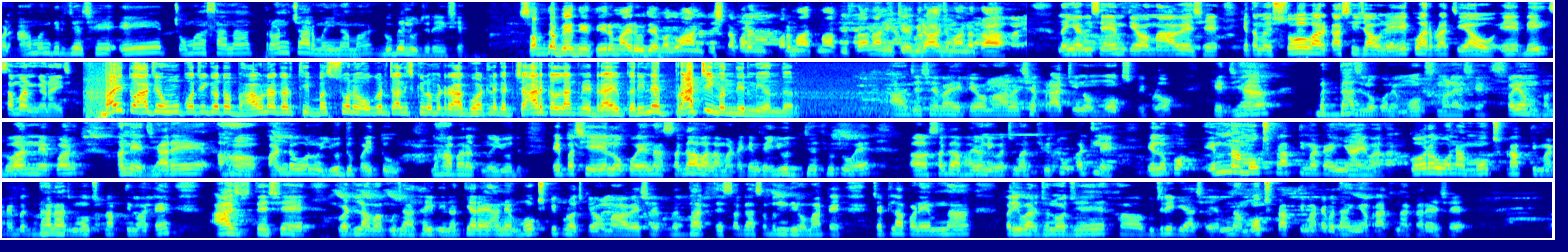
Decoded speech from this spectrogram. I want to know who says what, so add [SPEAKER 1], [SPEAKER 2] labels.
[SPEAKER 1] પણ આ મંદિર જે છે એ ચોમાસાના ત્રણ ચાર મહિનામાં ડૂબેલું જ રહે છે.
[SPEAKER 2] શબ્દભેદી તીર માર્યું જે ભગવાન કૃષ્ણ પરમાત્મા પીપળાના નીચે વિરાજમાન હતા.
[SPEAKER 1] અને અહીંયા વિશે એમ કહેવામાં આવે છે કે તમે સો વાર કાશી જાઓ ને એકવાર પ્રાચી આવો એ બે સમાન ગણાય છે. ભાઈ તો આજે હું પહોંચી ગયો તો ભાવનગરથી બસો ને ઓગણચાલીસ કિલોમીટર આગું એટલે કે ચાર કલાકની ડ્રાઈવ કરીને પ્રાચી મંદિરની અંદર. આ જે છે ભાઈ કહેવામાં આવે છે પ્રાચીનો મોક્ષ પીપળો કે જ્યાં બધા જ લોકોને મોક્ષ મળે છે. સ્વયં ભગવાનને પણ અને જ્યારે પાંડવોનું યુદ્ધ પૈતું, મહાભારતનું યુદ્ધ, એ પછી એ લોકો એના સગાવાલા માટે, કેમ કે યુદ્ધ જે થયું હતું એ સગા ભાઈઓની વચમાં થયું હતું એટલે એ લોકો એમના મોક્ષ પ્રાપ્તિ માટે અહીંયા આવ્યા હતા. કૌરવોના મોક્ષ પ્રાપ્તિ માટે, બધાના જ મોક્ષ પ્રાપ્તિ માટે આ જ તે છે, વડલામાં પૂજા થઈ હતી અત્યારે આને મોક્ષ પીપળો જ કહેવામાં આવે છે. બધા જ તે સગા સંબંધીઓ માટે, જેટલા પણ એમના પરિવારજનો જે ગુજરી ગયા છે, એમના મોક્ષ પ્રાપ્તિ માટે બધા અહીંયા પ્રાર્થના કરે છે.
